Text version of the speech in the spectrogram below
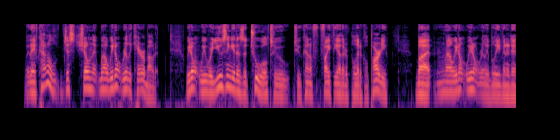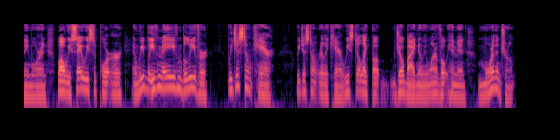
they've kind of just shown that well we don't really care about it. We don't we were using it as a tool to to kind of fight the other political party, but well we don't we don't really believe in it anymore. And while we say we support her and we even may even believe her, we just don't care. We just don't really care. We still like Joe Biden and we want to vote him in more than Trump.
